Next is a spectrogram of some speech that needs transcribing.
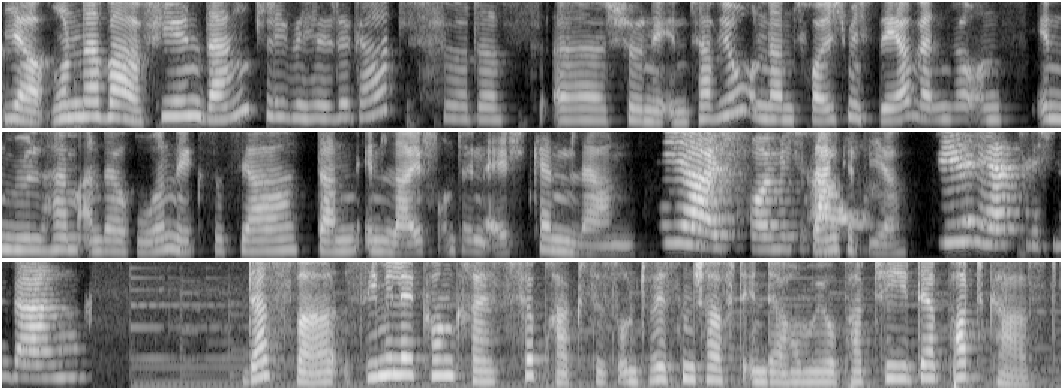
Ja, wunderbar. Vielen Dank, liebe Hildegard, für das äh, schöne Interview. Und dann freue ich mich sehr, wenn wir uns in Mülheim an der Ruhr nächstes Jahr dann in Live und in echt kennenlernen. Ja, ich freue mich Danke auch. dir. Vielen herzlichen Dank. Das war Simile Kongress für Praxis und Wissenschaft in der Homöopathie, der Podcast.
